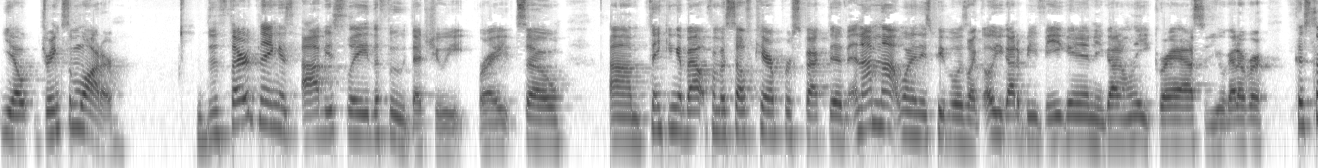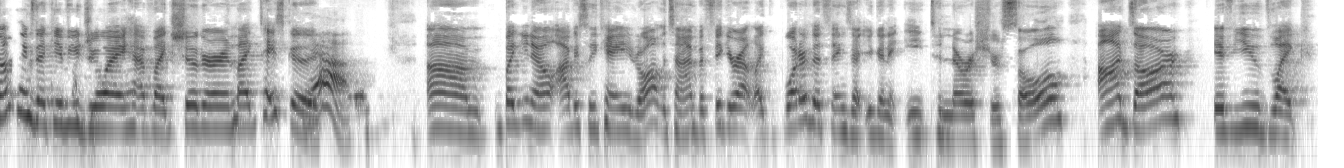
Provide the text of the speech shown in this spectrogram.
you know, drink some water. The third thing is obviously the food that you eat, right? So um, thinking about from a self-care perspective, and I'm not one of these people who's like, oh, you got to be vegan, you got to only eat grass, and you got to because some things that give you joy have like sugar and like taste good. Yeah. Um, but you know, obviously you can't eat it all the time, but figure out like what are the things that you're going to eat to nourish your soul. Odds are, if you've like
